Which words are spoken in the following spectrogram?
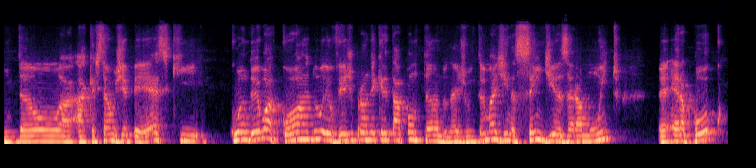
Então, a, a questão é um GPS que quando eu acordo, eu vejo para onde é que ele está apontando, né, Ju? Então, imagina, 100 dias era muito, é, era pouco,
